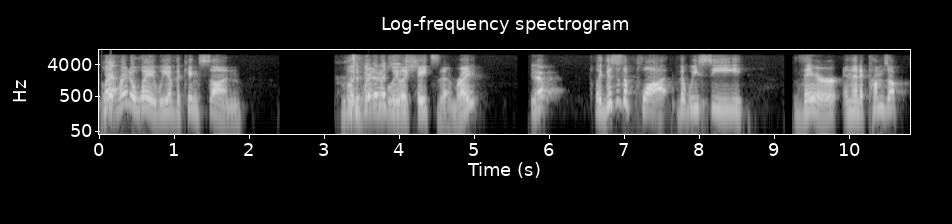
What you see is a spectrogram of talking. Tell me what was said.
right, Yeah. right away we have the king's son, who Who's like a bit of a randomly like hates them, right? Yep. Like this is a plot that we see there, and then it comes up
